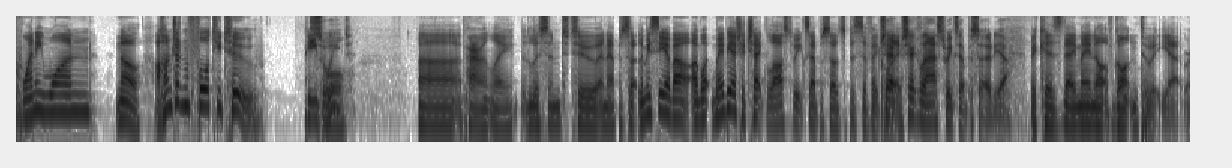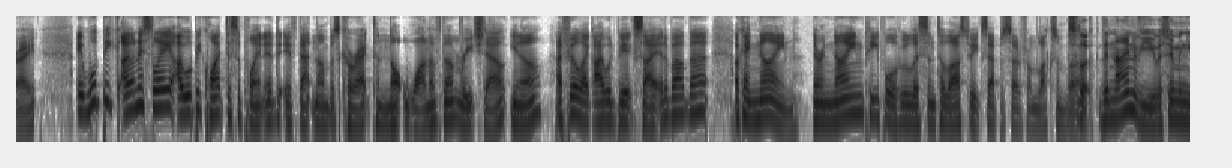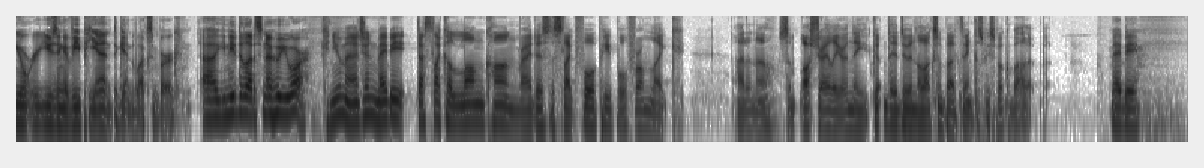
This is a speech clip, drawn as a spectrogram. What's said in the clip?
21, no, 142 people. Sweet. Uh, apparently listened to an episode. Let me see about. Maybe I should check last week's episode specifically Check, check last week's episode. Yeah. because they may not have gotten to it yet, right? It would be I honestly, I would be quite disappointed if that number's correct and not one of them reached out. You know, I feel like I would be excited about that. Okay, nine. There are nine people who listened to last week's episode from Luxembourg. So look, the nine of you, assuming you were using a VPN to get into Luxembourg, uh, you need to let us know who you are. Can you imagine? Maybe that's like a long con, right? There's just like four people from like I don't know, some Australia, and they they're doing the Luxembourg thing because we spoke about it. But Maybe.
